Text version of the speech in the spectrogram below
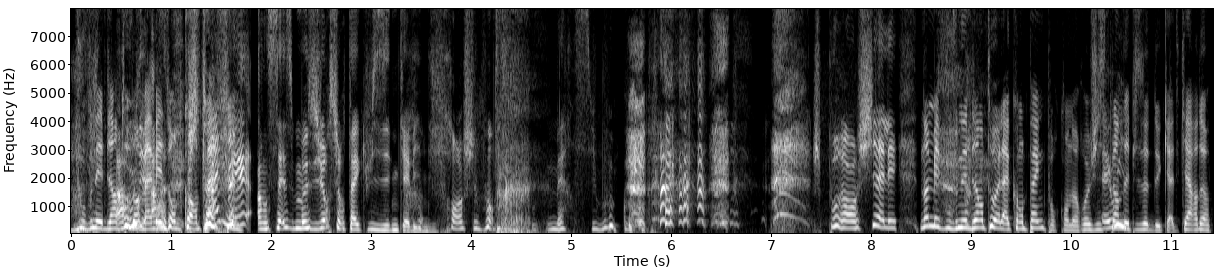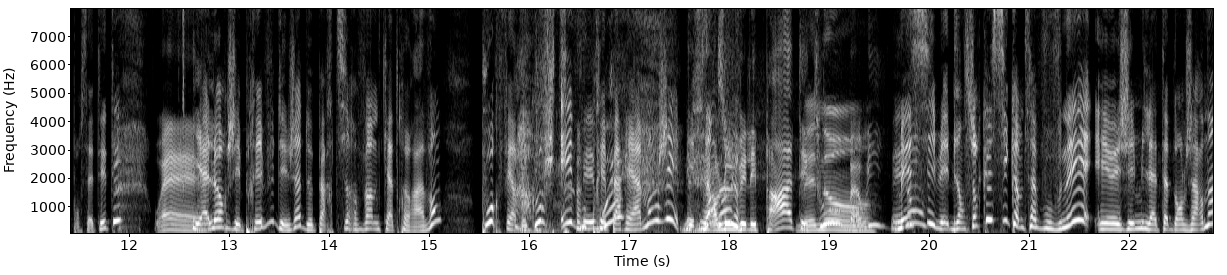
Vous venez bientôt Ah oui, dans ma maison de Je te campagne. fais un 16 mesures sur ta cuisine, Kalindi. Franchement, merci beaucoup. Je pourrais en chialer. Non, mais vous venez bientôt à la campagne pour qu'on enregistre Eh plein oui. d'épisodes de 4 quarts d'heure pour cet été. Ouais. Et alors, j'ai prévu déjà de partir 24 heures avant pour faire des courses et vous préparer à manger. Mais faire bien sûr. lever les pâtes et Mais tout. non. Bah oui. Mais, Mais non. si, mais bien sûr que si, comme ça vous venez et j'ai mis la table dans le jardin,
